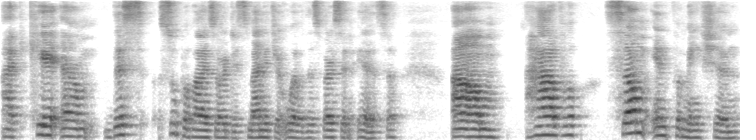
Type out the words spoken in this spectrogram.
I can't, um, this supervisor, this manager, whoever this person is, um, have some information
